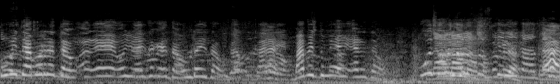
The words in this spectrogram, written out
তুমি দেবরে দাও। ওই জায়গায় দাও উল্টাই দাও। ভাবি তুমি এই এনে দাও। হ্যাঁ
